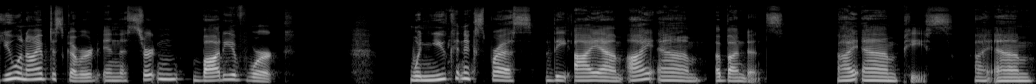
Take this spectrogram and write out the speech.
you and I have discovered in a certain body of work. When you can express the I am, I am abundance. I am peace. I am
